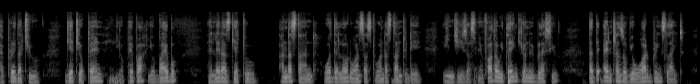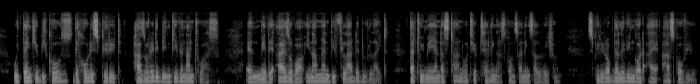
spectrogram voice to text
I pray that you get your pen, your paper, your Bible, and let us get to understand what the Lord wants us to understand today in Jesus' name. Father, we thank you and we bless you that the entrance of your word brings light. We thank you because the Holy Spirit has already been given unto us. And may the eyes of our inner man be flooded with light, that we may understand what you're telling us concerning salvation. Spirit of the living God, I ask of you,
